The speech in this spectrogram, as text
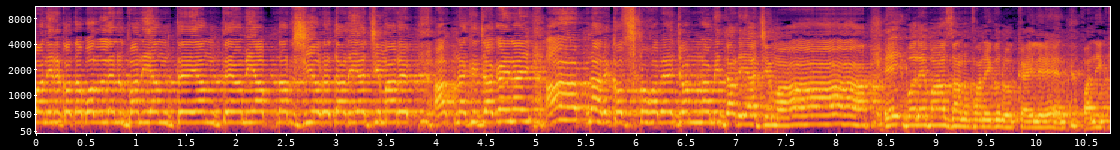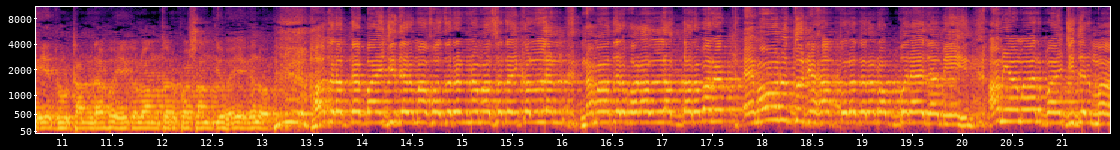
পানির কথা বললেন, পানি আনতে আনতে আমি আপনার শিয়রে দাঁড়িয়ে আছি মারে আপনাকে জাগাই নাই, আপনার কষ্ট হবে জন্য আমি দাঁড়িয়ে আছি, মা। এই বলে মা জান পানিগুলো খাইলেন পানি খেয়ে দু ঠান্ডা হয়ে গেল, অন্তর প্রশান্তি হয়ে গেল। হজরতে বাইজিদের মা ফজরের নামাজ আদায় করলেন, নামাজের পর আল্লাহর দরবারে এমন দুটি হাত তুলে দিলেন, রব্বুল আলামিন। আমি আমার বাইজিদের মা,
